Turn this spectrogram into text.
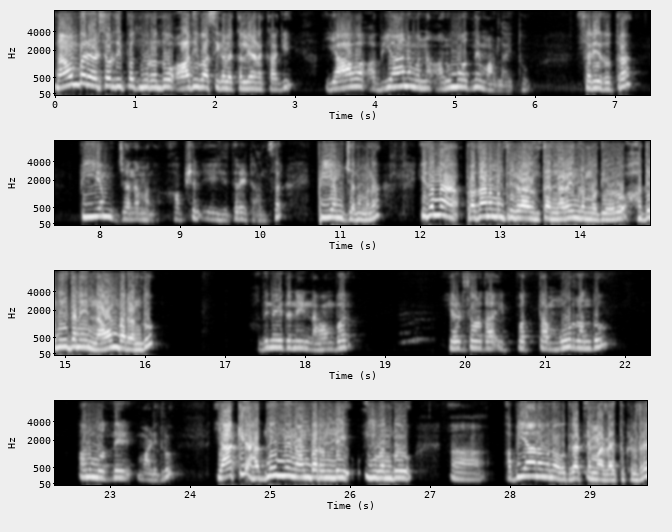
ನವೆಂಬರ್ ಎರಡ್ ಸಾವಿರದ ಇಪ್ಪತ್ತ್ ಮೂರರಂದು ಆದಿವಾಸಿಗಳ ಕಲ್ಯಾಣಕ್ಕಾಗಿ ಯಾವ ಅಭಿಯಾನವನ್ನು ಅನುಮೋದನೆ ಮಾಡಲಾಯಿತು? ಸರಿಯಾದ ಉತ್ತರ. P M Janman. Option A is the right answer. P M Janman. ಇದನ್ನು ಪ್ರಧಾನಮಂತ್ರಿಗಳಾದಂಥ ನರೇಂದ್ರ ಮೋದಿ ಅವರು ಹದಿನೈದನೇ ನವೆಂಬರ್ ಅಂದು ಹದಿನೈದನೇ ನವೆಂಬರ್ ಎರಡು ಸಾವಿರದ ಇಪ್ಪತ್ತ ಮೂರರಂದು ಅನುಮೋದನೆ ಮಾಡಿದರು. ಯಾಕೆ ಹದಿನೈದನೇ ನವೆಂಬರ್ನಲ್ಲಿ ಈ ಒಂದು ಅಭಿಯಾನವನ್ನು ಉದ್ಘಾಟನೆ ಮಾಡಲಾಯಿತು ಕೇಳಿದ್ರೆ,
